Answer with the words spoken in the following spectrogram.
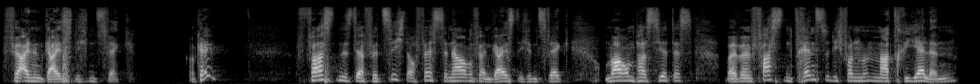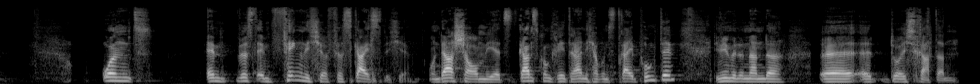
für einen geistlichen Zweck. Okay? Fasten ist der Verzicht auf feste Nahrung für einen geistlichen Zweck. Und warum passiert das? Weil beim Fasten trennst du dich von Materiellen und wirst empfänglicher fürs Geistliche. Und da schauen wir jetzt ganz konkret rein. Ich habe uns drei Punkte, die wir miteinander äh, äh, durchrattern.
